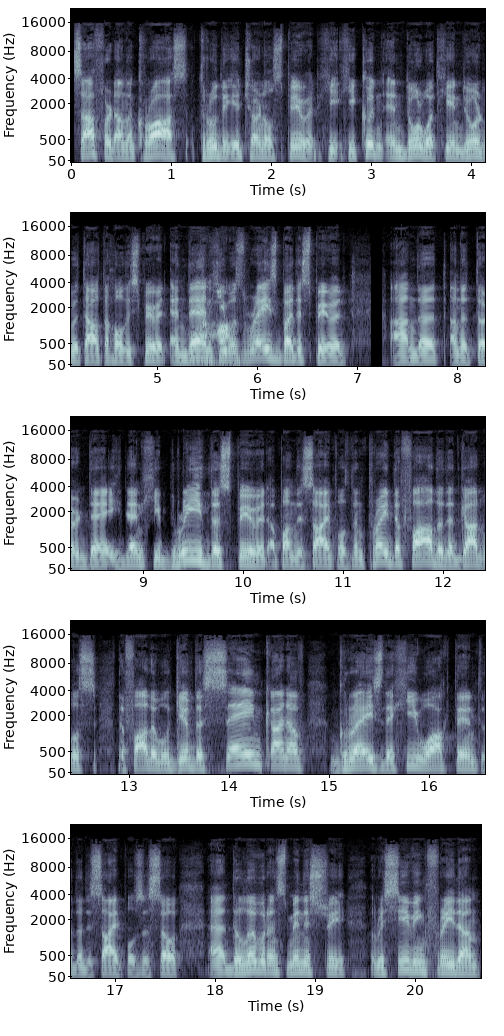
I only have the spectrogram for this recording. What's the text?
suffered on the cross through the eternal Spirit. He, he couldn't endure what he endured without the Holy Spirit. And then he was raised by the Spirit on the on the third day. Then he breathed the spirit upon disciples then prayed the father that god will the father will give the same kind of grace that he walked into the disciples. And so uh, deliverance ministry receiving freedom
